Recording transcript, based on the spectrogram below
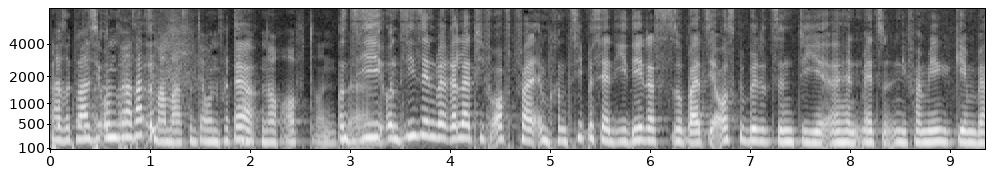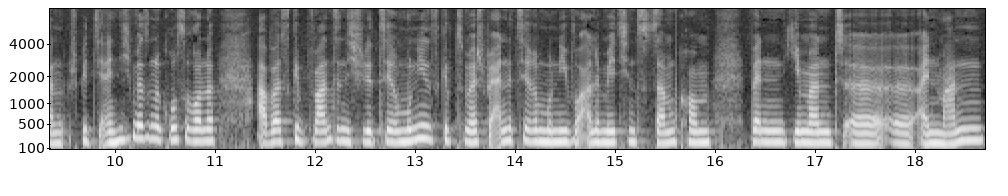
Also quasi unsere Ersatzmamas sind ja unsere Ja. Tanten auch oft. Und, Und äh, sie, und sie sehen wir relativ oft, weil im Prinzip ist ja die Idee, dass sobald sie ausgebildet sind, die äh, Handmaids in die Familie gegeben werden, spielt sie eigentlich nicht mehr so eine große Rolle. Aber es gibt wahnsinnig viele Zeremonien. Es gibt zum Beispiel eine Zeremonie, wo alle Mädchen zusammenkommen, wenn jemand, äh, äh, ein Mann,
